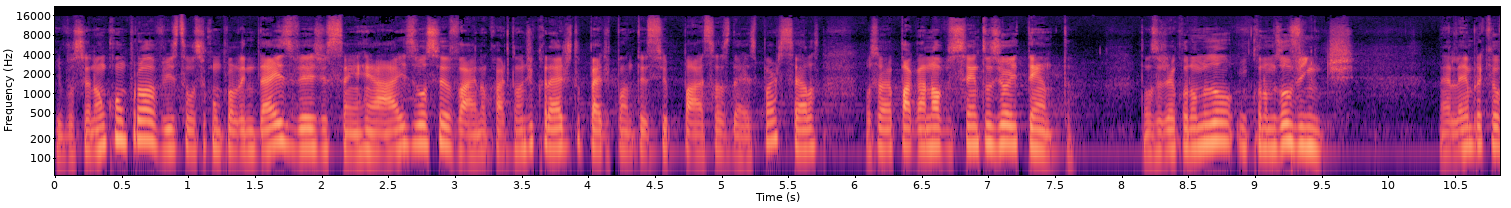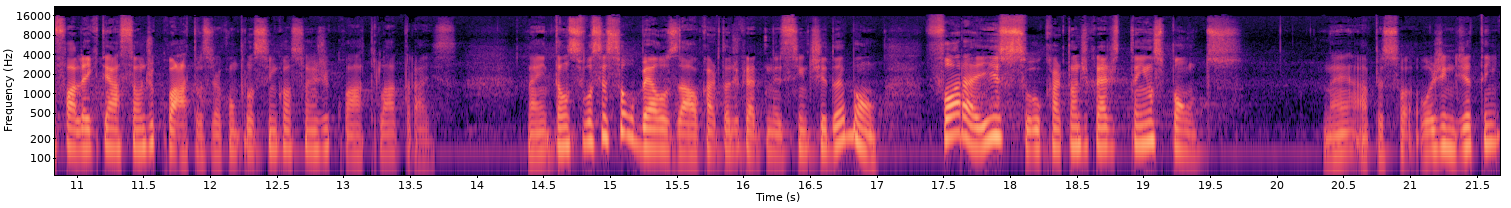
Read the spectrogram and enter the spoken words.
e você não comprou à vista, você comprou em 10 vezes de 100 reais, você vai no cartão de crédito, pede para antecipar essas 10 parcelas, você vai pagar 980. Então, você já economizou, economizou 20. Né? Lembra que eu falei que tem ação de 4, você já comprou 5 ações de 4 lá atrás. Né? Então, se você souber usar o cartão de crédito nesse sentido, é bom. Fora isso, o cartão de crédito tem os pontos. Né? A pessoa, hoje em dia tem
